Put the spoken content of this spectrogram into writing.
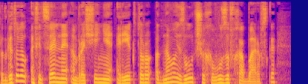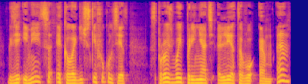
подготовил официальное обращение ректору одного из лучших вузов Хабаровска, где имеется экологический факультет, с просьбой принять Летову МН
